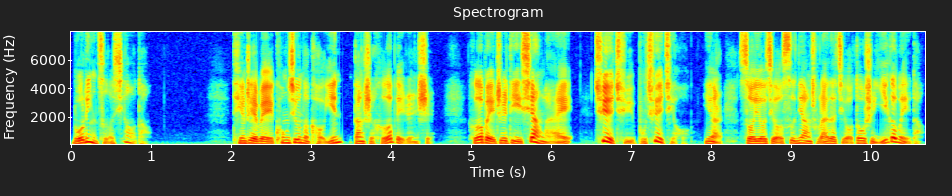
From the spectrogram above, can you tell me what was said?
罗令泽笑道：“听这位空兄的口音，当是河北人士。河北之地向来确曲不确酒，因而所有酒肆酿出来的酒都是一个味道。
